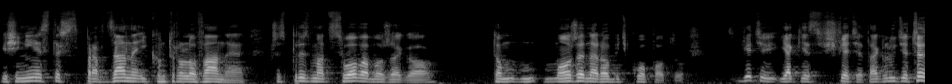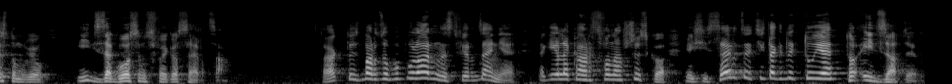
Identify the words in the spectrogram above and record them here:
jeśli nie jest też sprawdzane i kontrolowane przez pryzmat Słowa Bożego, to może narobić kłopotu. Wiecie, jak jest w świecie, tak? Ludzie często mówią, idź za głosem swojego serca. Tak? To jest bardzo popularne stwierdzenie. Jakie lekarstwo na wszystko. Jeśli serce ci tak dyktuje, to idź za tym.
